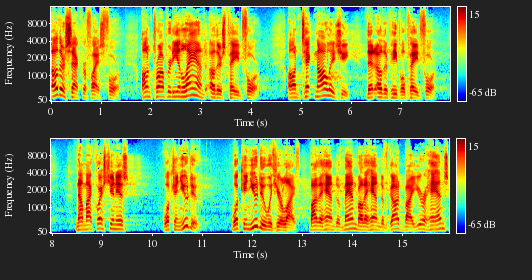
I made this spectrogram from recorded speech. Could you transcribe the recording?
others sacrificed for, on property and land others paid for, on technology that other people paid for. Now, my question is what can you do? What can you do with your life? By the hand of man, by the hand of God, by your hands,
